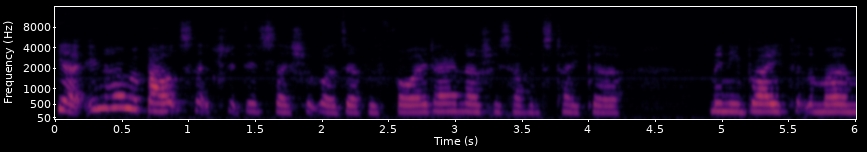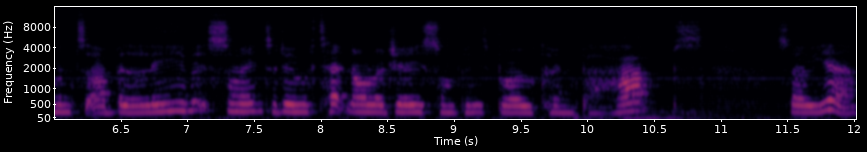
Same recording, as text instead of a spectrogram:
yeah, in her about section it did say she uploads every Friday. I know she's having to take a mini break at the moment. I believe it's something to do with technology. Something's broken, perhaps. So yeah,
